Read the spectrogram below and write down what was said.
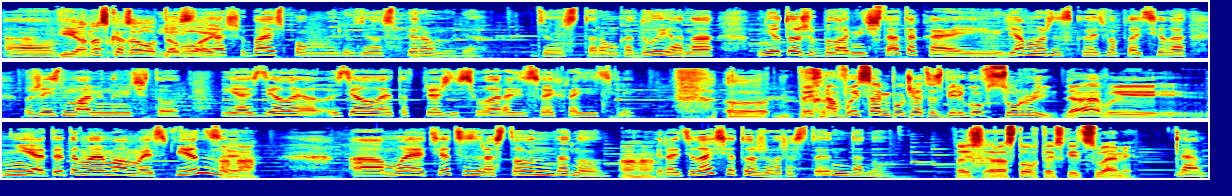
А, И она сказала, Если давай. не ошибаюсь, по-моему, или в 91-м, или в 92-м году. И она... У нее тоже была мечта такая, и я, можно сказать, воплотила в жизнь мамину мечту. И я сделала, сделала это прежде всего ради своих родителей. Э, То есть, а вы сами, получается, с берегов Суры, да? Вы... Нет, это моя мама из Пензы, Ага, а мой отец из Ростова-на-Дону. И ага. родилась я тоже в Ростове-на-Дону. То есть Ростов, так сказать, с вами. Да.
